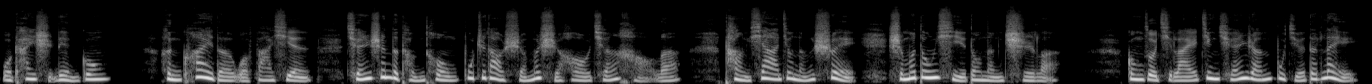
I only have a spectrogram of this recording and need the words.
我开始练功。很快的，我发现全身的疼痛不知道什么时候全好了，躺下就能睡，什么东西都能吃了，工作起来竟全然不觉得累。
